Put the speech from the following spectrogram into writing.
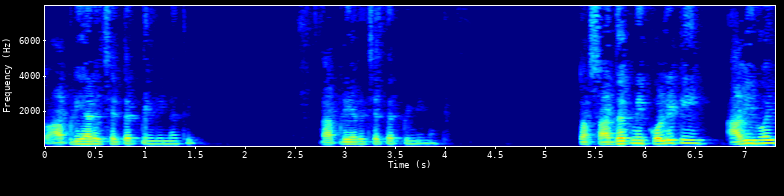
તો આપણી હારે છેતરપિંડી નથી? આપણી હારે છેતરપિંડી નથી. તો સાધકની ક્વોલિટી આવી હોય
